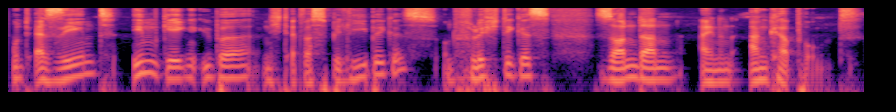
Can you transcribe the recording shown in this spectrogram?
und ersehnt im Gegenüber nicht etwas Beliebiges und Flüchtiges, sondern einen Ankerpunkt.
